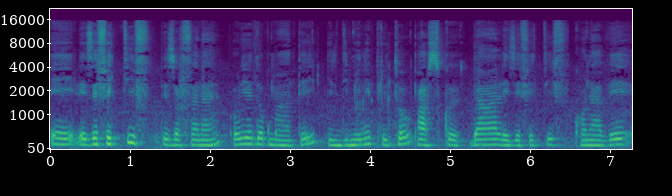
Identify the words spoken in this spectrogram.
et les effectifs des orphelins, au lieu d'augmenter, ils diminuent plutôt parce que dans les effectifs qu'on avait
